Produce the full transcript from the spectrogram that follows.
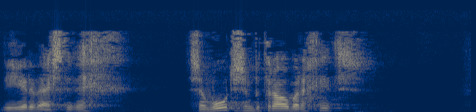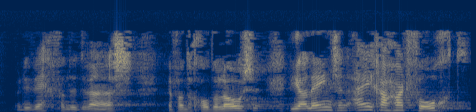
De Heere wijst de weg. Zijn woord is een betrouwbare gids. Maar de weg van de dwaas en van de goddeloze, die alleen zijn eigen hart volgt,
